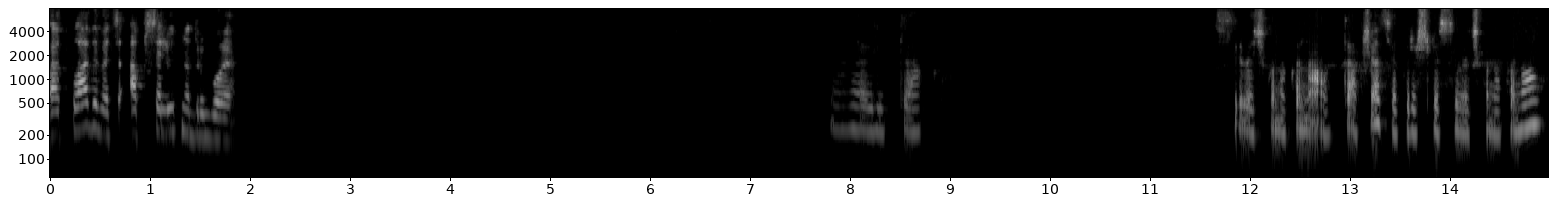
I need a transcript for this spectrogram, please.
откладывается абсолютно другое. Так. Ссылочку на канал. Так, сейчас я пришлю ссылочку на канал.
